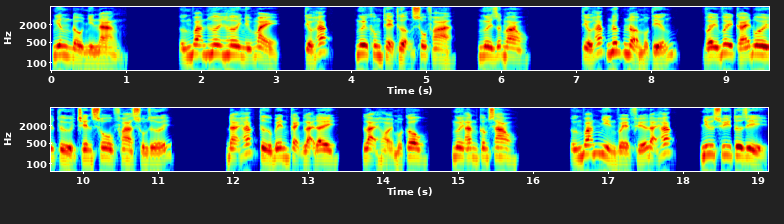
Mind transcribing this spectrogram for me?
nghiêng đầu nhìn nàng. Ứng vãn hơi hơi như mày, tiểu hắc, ngươi không thể thượng sofa, ngươi rất mau. Tiểu hắc nước nở một tiếng, vây vây cái đuôi từ trên sofa xuống dưới. Đại hắc từ bên cạnh lại đây, lại hỏi một câu, ngươi ăn cơm sao? Ứng vãn nhìn về phía đại hắc, như suy tư gì,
